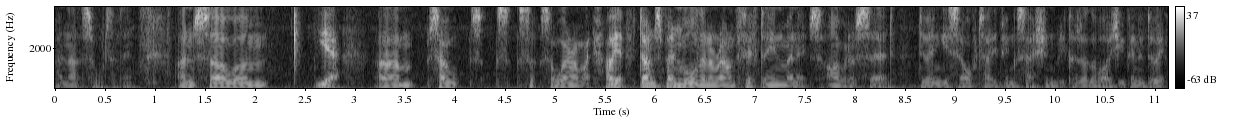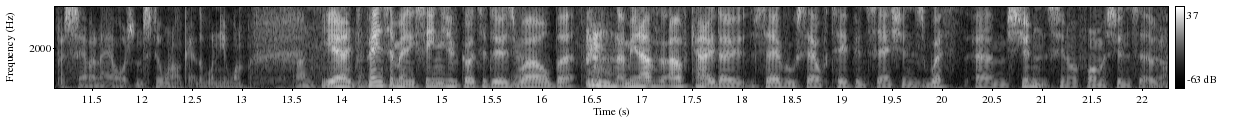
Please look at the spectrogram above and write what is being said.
and that sort of thing. And so um, yeah. Um, so, so, so, so where am I? Oh yeah, don't spend more than around 15 minutes, I would have said, doing your self-taping session because otherwise you're going to do it for seven hours and still not get the one you want. And, Yeah, it and- depends how many scenes you've got to do as Yeah. well. But I mean, I've I've carried out several self-taping sessions with um, students, you know, former students that have Yeah.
